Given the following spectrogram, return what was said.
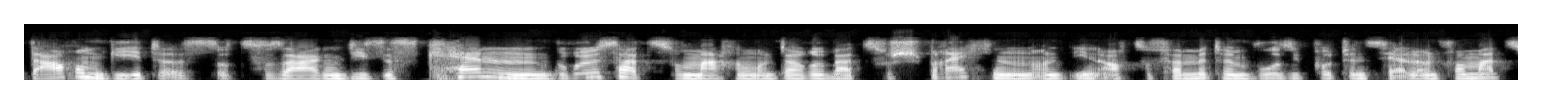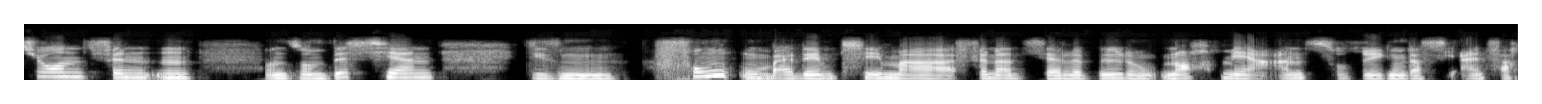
darum geht es sozusagen, dieses Kennen größer zu machen und darüber zu sprechen und ihnen auch zu vermitteln, wo sie potenzielle Informationen finden und so ein bisschen diesen Funken bei dem Thema finanzielle Bildung noch mehr anzuregen, dass sie einfach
